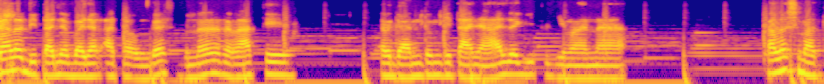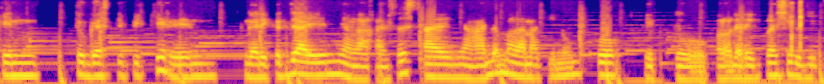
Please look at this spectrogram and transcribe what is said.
Kalau ditanya banyak atau enggak sebenarnya relatif. Tergantung kitanya aja gitu gimana. Kalau semakin tugas dipikirin, nggak dikerjain, yang nggak akan selesai, yang ada malah makin numpuk gitu. Kalau dari gue sih begitu.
